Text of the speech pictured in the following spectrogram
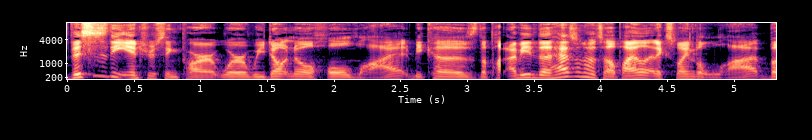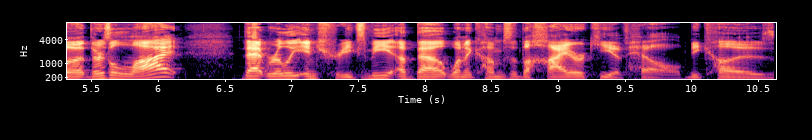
this is the interesting part where we don't know a whole lot because the I mean the Hazbin Hotel pilot explained a lot, but there's a lot that really intrigues me about when it comes to the hierarchy of hell because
